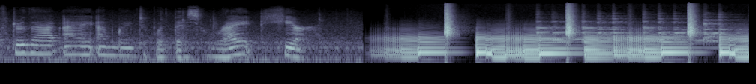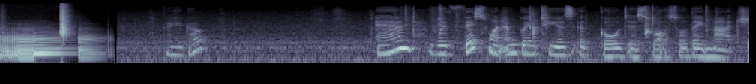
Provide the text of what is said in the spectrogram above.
after that I am going to put this right here. There you go. And with this one I'm going to use a gold as well so they match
